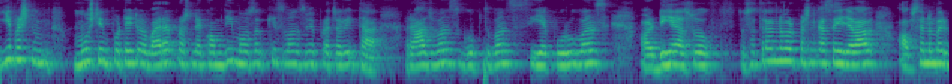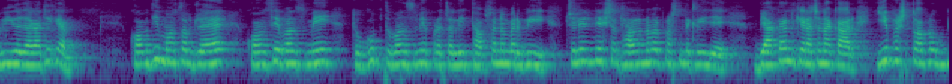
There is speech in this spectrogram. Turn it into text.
ये प्रश्न मोस्ट इंपोर्टेंट और वायरल प्रश्न है। कौमदी महोत्सव किस वंश में प्रचलित था? राजवंश, गुप्त वंश, सी है पुरु वंश और डी है अशोक। तो सत्रह नंबर प्रश्न का सही जवाब ऑप्शन नंबर बी हो जाएगा, ठीक है? कौमदी महोत्सव जो है, कौन से वंश में? तो गुप्त वंश में प्रचलित था। ऑप्शन नंबर बी चलिए नेक्स्ट अठारह नंबर प्रश्न देख लीजिए। व्याकरण के रचनाकार। ये प्रश्न तो आप लोग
